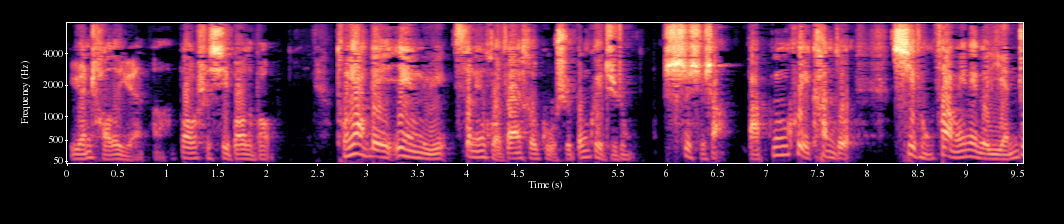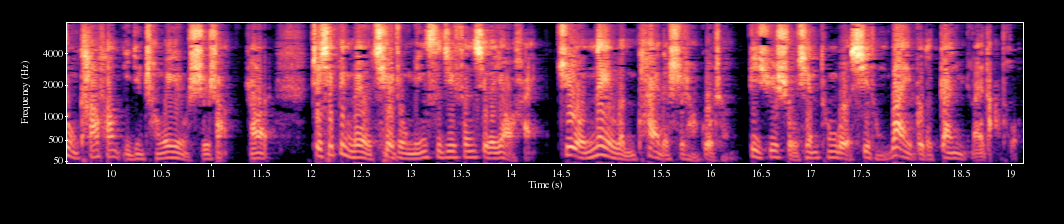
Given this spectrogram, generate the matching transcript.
元朝的元啊，胞是细胞的胞，同样被应用于森林火灾和股市崩溃之中。事实上，把崩溃看作系统范围内的严重塌方已经成为一种时尚。然而，这些并没有切中明斯基分析的要害。具有内稳态的市场过程，必须首先通过系统外部的干预来打破，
